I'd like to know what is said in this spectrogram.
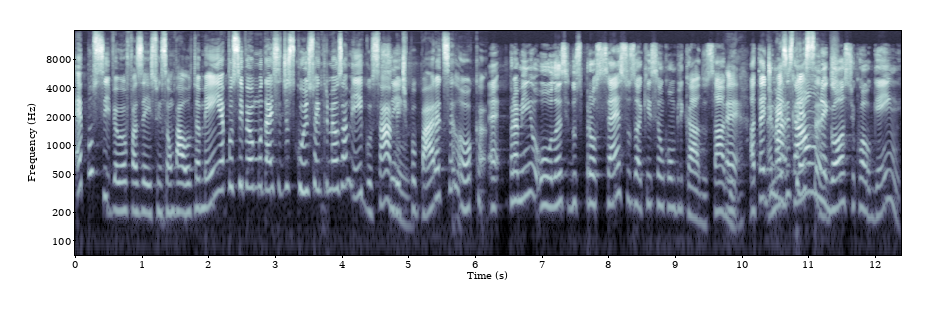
é possível eu fazer isso em São Paulo também, e é possível mudar esse discurso entre meus amigos, sabe? Sim. Tipo, para de ser louca. É, para mim, o lance dos processos aqui são complicados, sabe? É, Até de é marcar um negócio com alguém,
